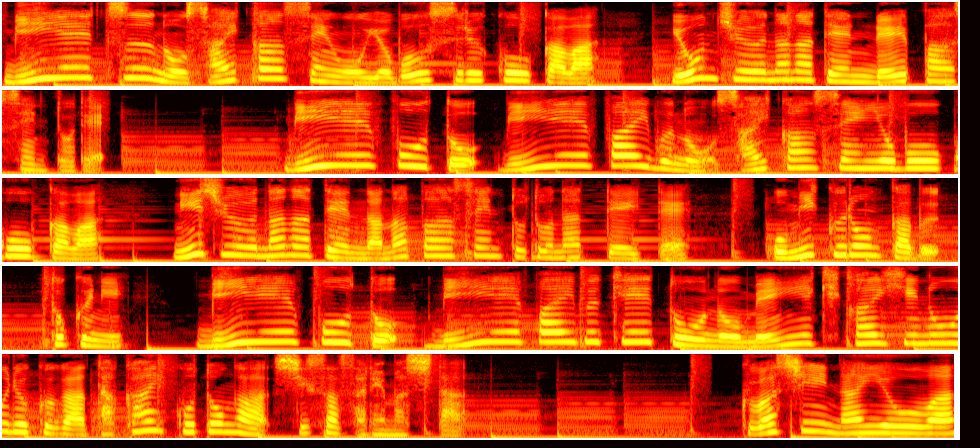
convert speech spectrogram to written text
BA.2 の再感染を予防する効果は47.0%で、BA.4 と BA.5 の再感染予防効果は27.7%となっていて、オミクロン株、特に BA.4 と BA.5 系統の免疫回避能力が高いことが示唆されました。詳しい内容は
